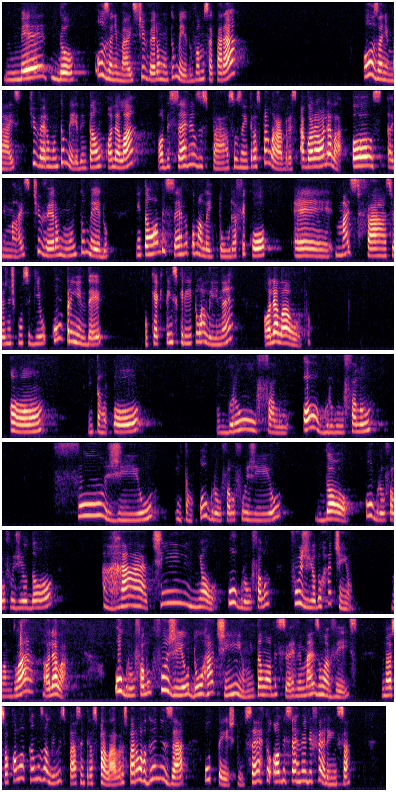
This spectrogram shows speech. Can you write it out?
medo. Os animais tiveram muito medo. Vamos separar? Os animais tiveram muito medo. Então, olha lá, observem os espaços entre as palavras. Agora, olha lá, os animais tiveram muito medo. Então, observe como a leitura ficou é mais fácil, a gente conseguiu compreender o que é que tem escrito ali, né? Olha lá outro. O, então, o grúfalo, o grúfalo fugiu, então, o grúfalo fugiu do, o grúfalo fugiu do ratinho o grúfalo fugiu do ratinho. Vamos lá? Olha lá. O grúfalo fugiu do ratinho. Então, observe mais uma vez. Nós só colocamos ali o espaço entre as palavras para organizar o texto, certo? Observe a diferença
